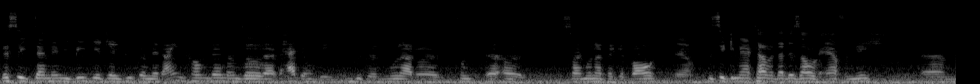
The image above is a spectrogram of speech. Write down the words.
bis ich dann in die BJJ-Gruppe mit eingekommen bin und so, das hat irgendwie einen guten Monat oder fünf, äh, zwei Monate gebraucht Ja. bis ich gemerkt habe, das ist auch eher für mich. Ähm,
